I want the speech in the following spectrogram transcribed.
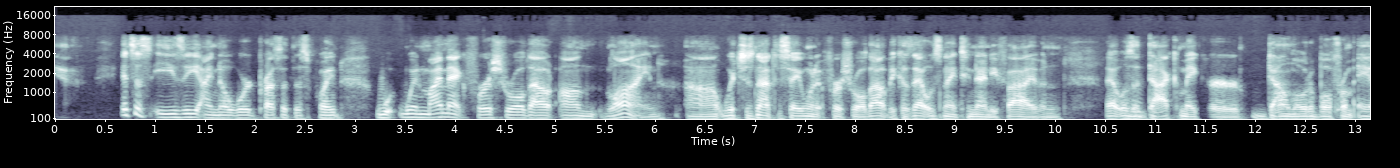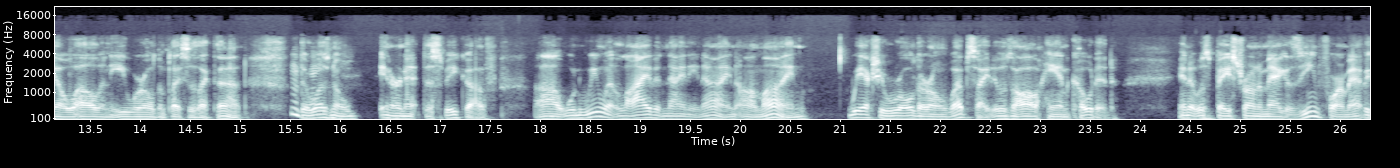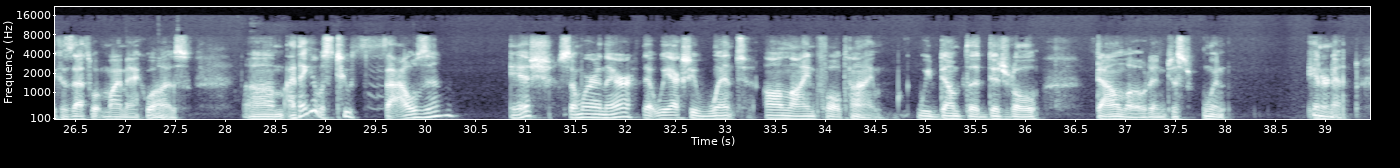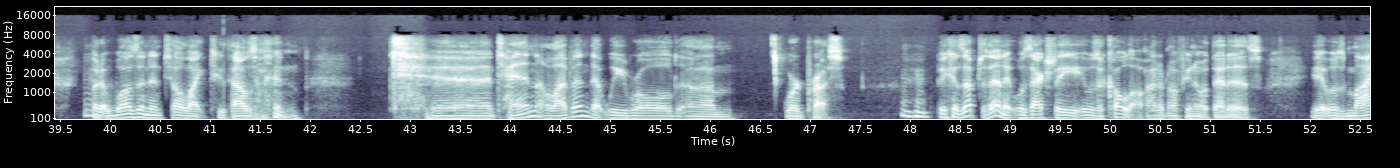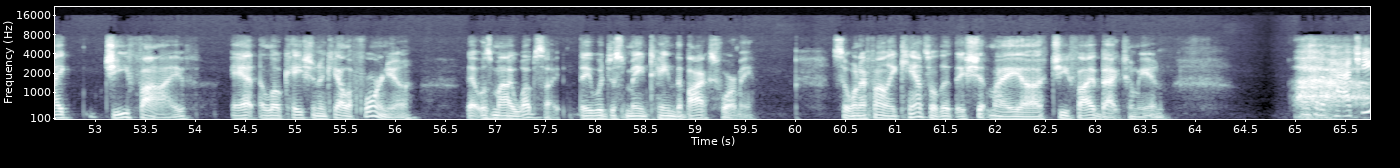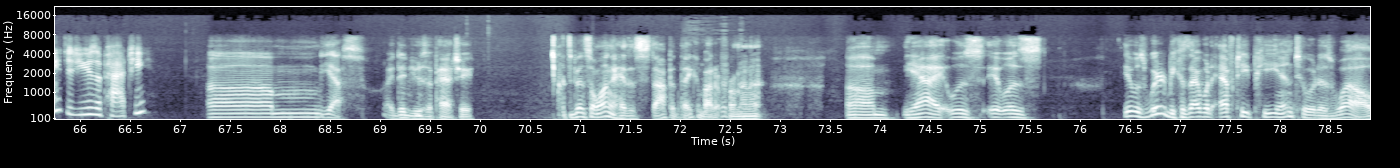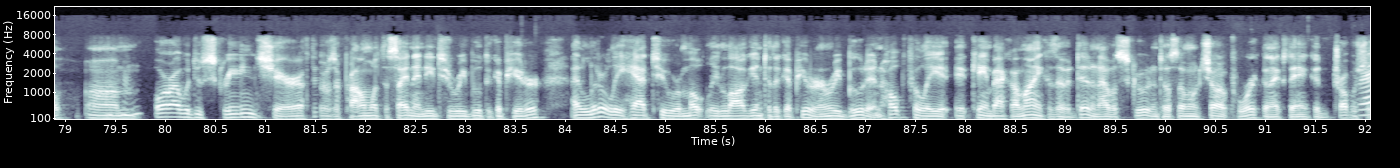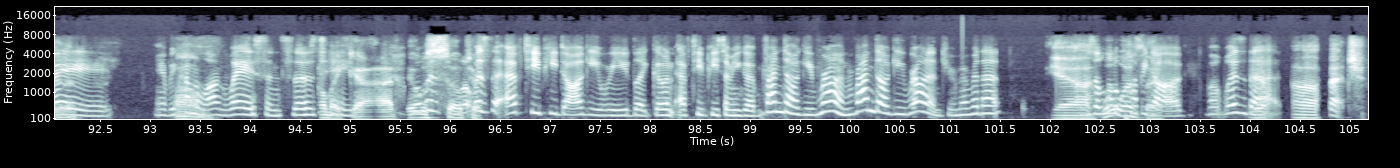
It's just easy. I know WordPress at this point. W- when my Mac first rolled out online, uh, which is not to say when it first rolled out because that was 1995 and that was a DOCMaker downloadable from AOL and eWorld and places like that. There was no internet to speak of. Uh, when we went live in 99 online, we actually rolled our own website. It was all hand coded and it was based around a magazine format because that's what my Mac was. Um, I think it was 2000 ish, somewhere in there, that we actually went online full time. We dumped the digital download and just went internet. But it wasn't until like 2010, 11 that we rolled um, WordPress. Because up to then it was actually it was a colo. I don't know if you know what that is. It was my G5 at a location in California that was my website. They would just maintain the box for me. So when I finally canceled it, they shipped my uh, G5 back to me. And Was it Apache? Did you use Apache? um, yes, I did use Apache. It's been so long, I had to stop and think about it for a minute. Um, yeah, it was it was it was weird because I would FTP into it as well, um, or I would do screen share if there was a problem with the site and I needed to reboot the computer. I literally had to remotely log into the computer and reboot it, and hopefully it, it came back online. Because if it didn't, I was screwed until someone showed up for work the next day and could troubleshoot it. Right. Yeah, we've come a Um, long way since those days. Oh my god, it what was, was, so. what ter- was the FTP doggy where you'd like go and FTP something, you go, run doggy, run, run doggy, run. Do you remember that? yeah, it was a what little puppy that? dog. What was Yeah, that? Uh, fetch.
